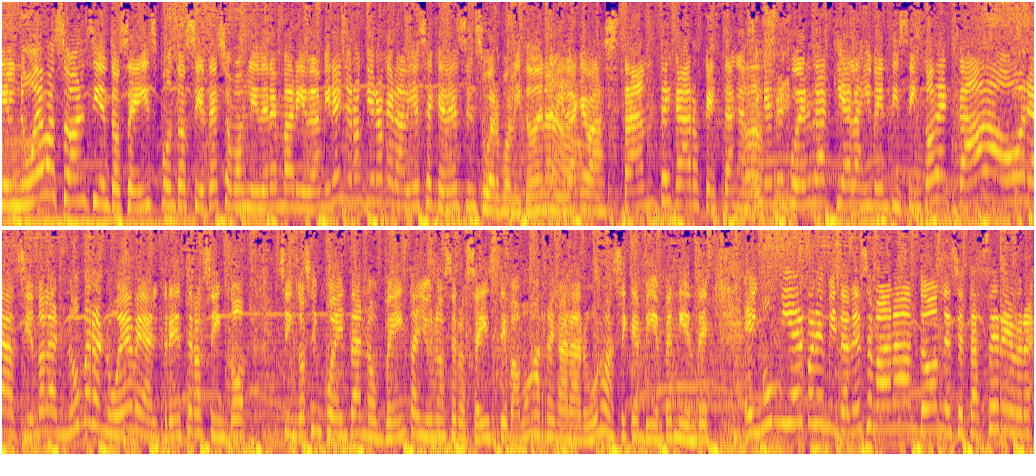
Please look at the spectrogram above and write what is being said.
el Nuevo Sol 106.7 somos líder en variedad. Miren, yo no quiero que nadie se quede sin su arbolito de Navidad, que bastante caros que están. Así Ah, que recuerda que a las y 25 de cada siendo la número 9 al 305-550-9106, te vamos a regalar uno. Así que bien pendiente. En un miércoles, mitad de semana, donde se está celebra-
